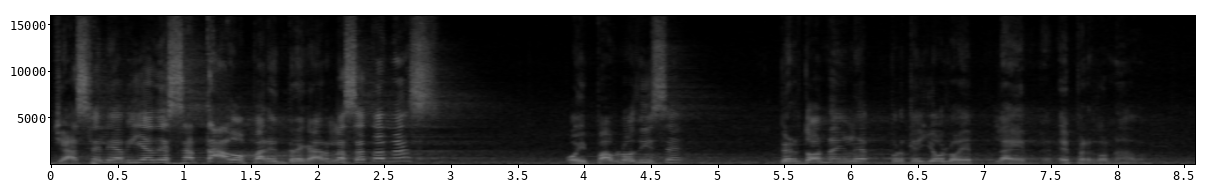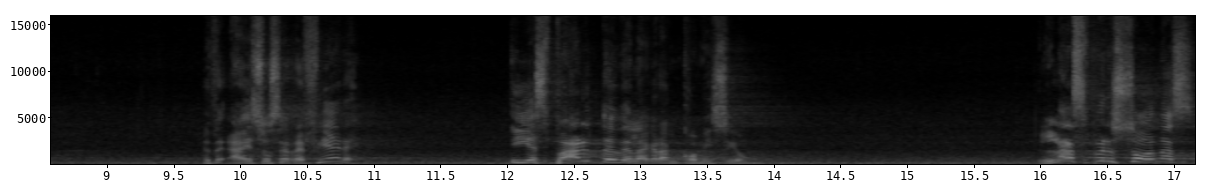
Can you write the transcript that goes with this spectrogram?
ya se le había desatado para entregarla a Satanás. Hoy Pablo dice, perdónenle porque yo lo la he perdonado. A eso se refiere. Y es parte de la gran comisión. Las personas,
